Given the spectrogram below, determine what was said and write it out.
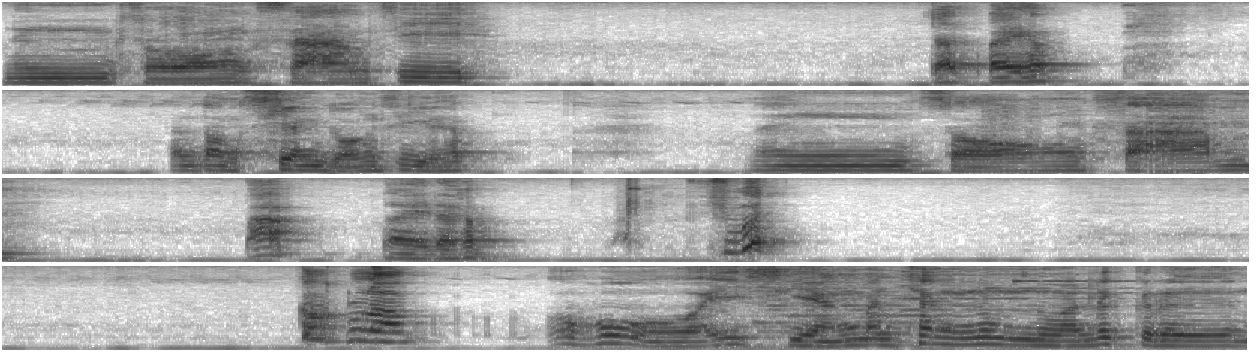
หนึ่งสองสามสี่จัดไปครับ มันต้องเสียงดวงสี่ครับหนึ่งสองสามปั๊บได้แล้วครับก๊อกล็อกโอ้โหเสียงมันช่างนุ่มนวลเหลือเกิน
